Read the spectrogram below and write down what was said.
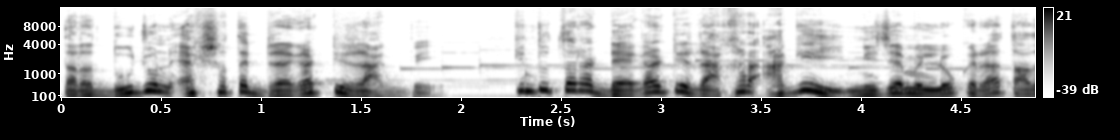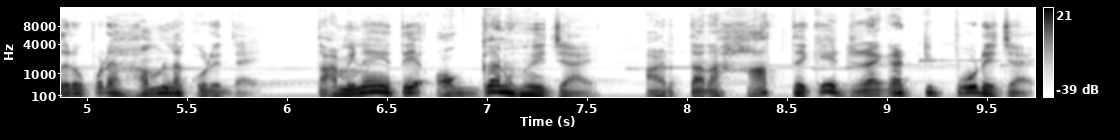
তারা দুজন একসাথে ড্র্যাগারটি রাখবে। কিন্তু তারা ড্যাগারটি রাখার আগেই নিজামের লোকেরা তাদের উপরে হামলা করে দেয়। তামিনা এতে অজ্ঞান হয়ে যায়, আর তারা হাত থেকে ড্র্যাগারটি পড়ে যায়।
